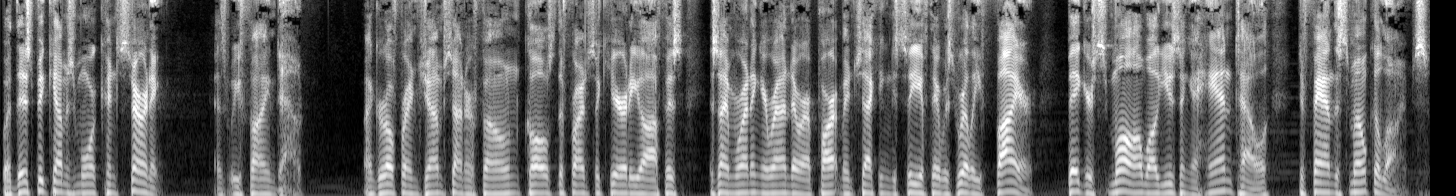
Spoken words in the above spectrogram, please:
But this becomes more concerning as we find out. My girlfriend jumps on her phone, calls the front security office as I'm running around our apartment checking to see if there was really fire, big or small, while using a hand towel to fan the smoke alarms.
